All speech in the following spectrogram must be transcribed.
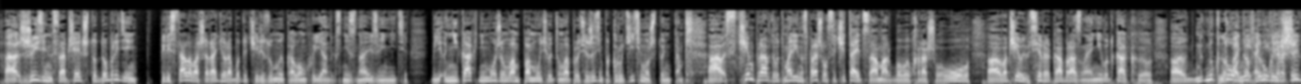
А, жизнь сообщает, что добрый день. Перестало ваше радио работать через умную колонку Яндекс. Не знаю, извините. Никак не можем вам помочь в этом вопросе жизни. Покрутите, может, что-нибудь там. А с чем, правда, вот Марина спрашивала, сочетается омар б- хорошо? О, а, вообще все ракообразные, они вот как... э, а, ну, кто-то они- вдруг они решит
